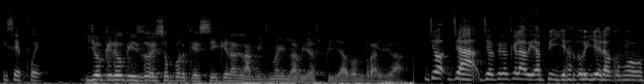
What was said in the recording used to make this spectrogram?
Y se fue. Yo creo que hizo eso porque sí que eran la misma y la habías pillado en realidad. Yo, ya, yo creo que la había pillado y era como,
